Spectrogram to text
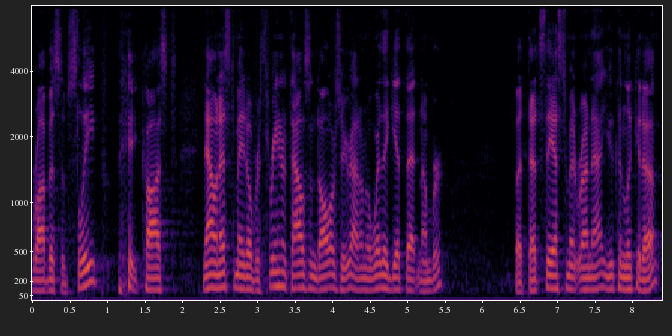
rob us of sleep. They cost now an estimate over $300,000 a year. I don't know where they get that number, but that's the estimate right now. You can look it up.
